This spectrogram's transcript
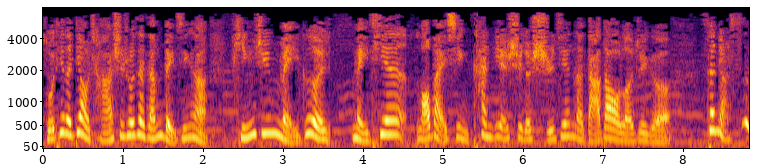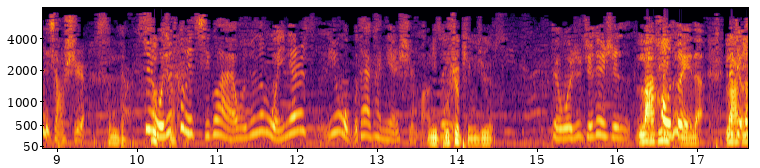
昨天的调查，是说在咱们北京啊，平均每个每天老百姓看电视的时间呢，达到了这个三点四个小时。三点四。对，我就特别奇怪，我觉得我应该是因为我不太看电视嘛，你不是平均，对，我是绝对是拉后腿的，拉那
